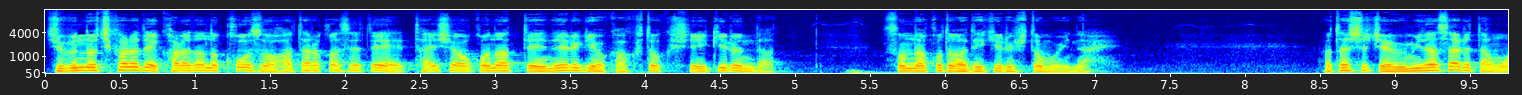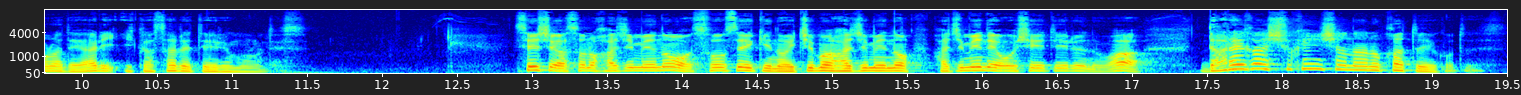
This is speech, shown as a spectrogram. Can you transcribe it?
自分の力で体の酵素を働かせて代謝を行ってエネルギーを獲得して生きるんだ。そんなことができる人もいない。私たちは生み出されたものであり生かされているものです聖書がその初めの創世記の一番初めの初めで教えているのは誰が主権者なのかということです。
